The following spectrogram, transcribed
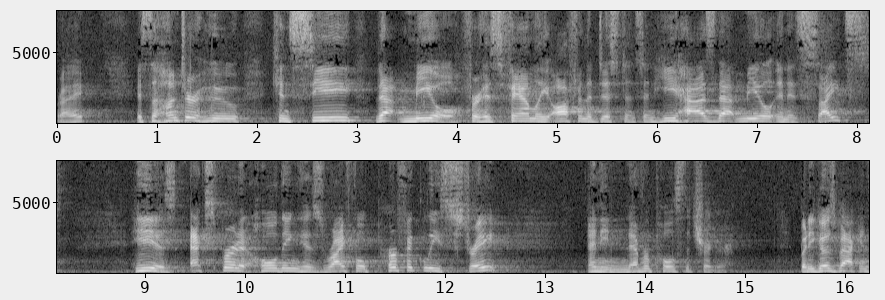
right? It's the hunter who can see that meal for his family off in the distance, and he has that meal in his sights. He is expert at holding his rifle perfectly straight, and he never pulls the trigger. But he goes back and,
